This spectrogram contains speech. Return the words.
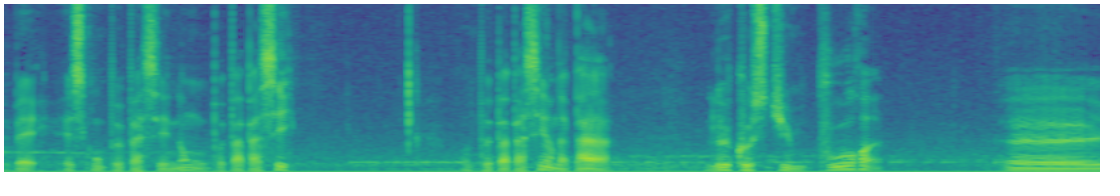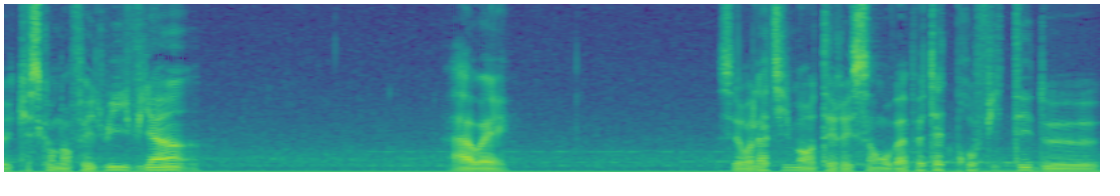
Eh ben, est-ce qu'on peut passer? Non, on peut pas passer. On ne peut pas passer, on n'a pas le costume pour. Euh, Qu'est-ce qu'on en fait? Lui, il vient. Ah ouais. C'est relativement intéressant. On va peut-être profiter de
